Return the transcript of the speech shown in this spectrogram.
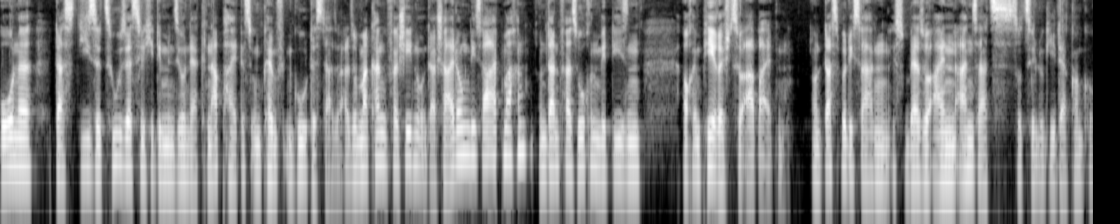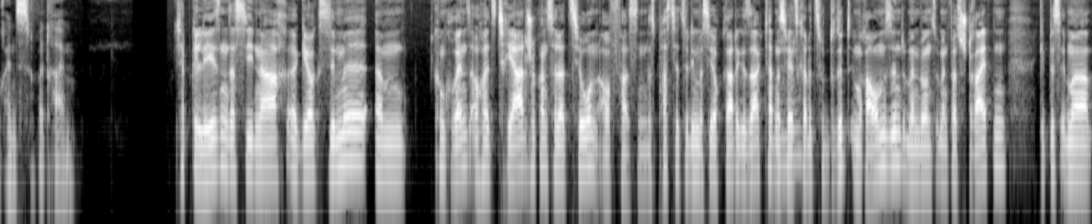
ohne dass diese zusätzliche Dimension der Knappheit des umkämpften Gutes da ist. Also man kann verschiedene Unterscheidungen dieser Art machen und dann versuchen, mit diesen auch empirisch zu arbeiten. Und das würde ich sagen, ist wäre so ein Ansatz, Soziologie der Konkurrenz zu betreiben. Ich habe gelesen, dass Sie nach äh, Georg Simmel ähm, Konkurrenz auch als triadische Konstellation auffassen. Das passt ja zu dem, was Sie auch gerade gesagt haben, dass mhm. wir jetzt gerade zu dritt im Raum sind und wenn wir uns um etwas streiten, gibt es immer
